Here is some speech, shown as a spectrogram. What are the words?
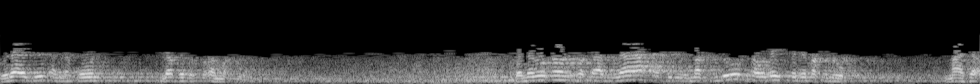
ولا يجوز أن نقول لفظ القرآن مخلوق. فلما قال فقال لا أدري مخلوق أو ليس بمخلوق. ما شاء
